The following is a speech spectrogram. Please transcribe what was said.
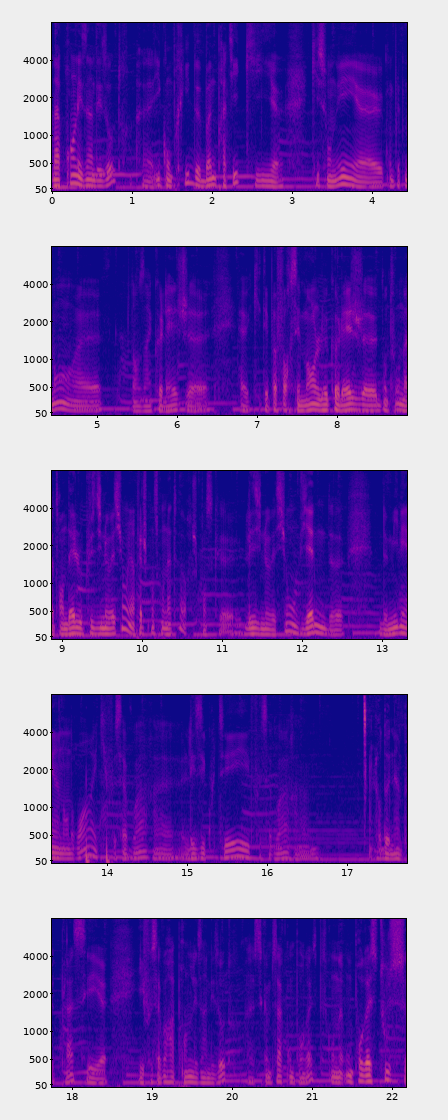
On apprend les uns des autres, y compris de bonnes pratiques qui, qui sont nées complètement dans un collège euh, euh, qui n'était pas forcément le collège euh, dont on attendait le plus d'innovation. Et en fait, je pense qu'on a tort. Je pense que les innovations viennent de, de mille et un endroits et qu'il faut savoir les écouter, il faut savoir leur donner un peu de place et, il faut savoir apprendre les uns des autres. c'est comme ça qu'on progresse, parce qu'on progresse tous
